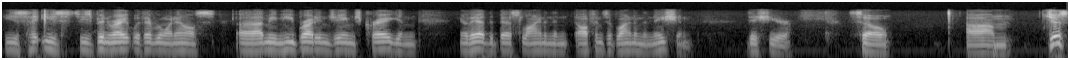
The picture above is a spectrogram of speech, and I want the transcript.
he's he's he's been right with everyone else. Uh, I mean, he brought in James Cregg, and you know they had the best line in the offensive line in the nation this year. So, um, just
